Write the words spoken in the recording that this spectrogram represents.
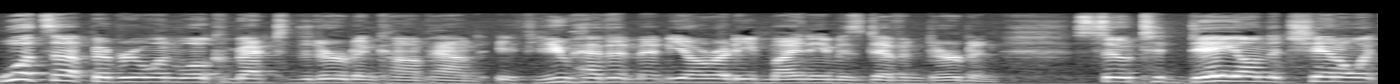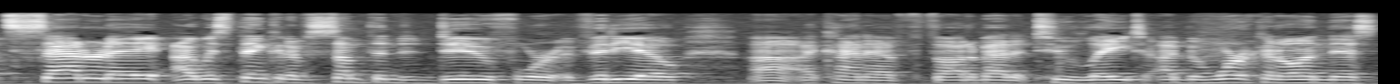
What's up, everyone? Welcome back to the Durbin Compound. If you haven't met me already, my name is Devin Durbin. So today on the channel, it's Saturday. I was thinking of something to do for a video. Uh, I kind of thought about it too late. I've been working on this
